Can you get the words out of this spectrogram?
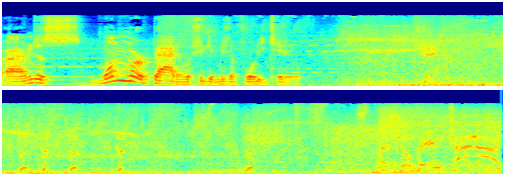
Alright, I'm just... One more battle should get me to 42. Special beam cannon!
